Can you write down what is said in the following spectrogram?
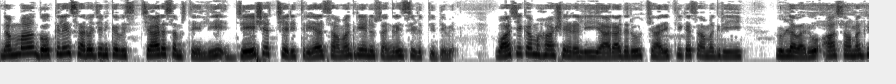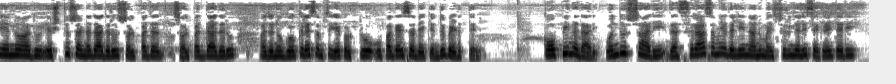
ನಮ್ಮ ಗೋಖಲೆ ಸಾರ್ವಜನಿಕ ವಿಚಾರ ಸಂಸ್ಥೆಯಲ್ಲಿ ದೇಶ ಚರಿತ್ರೆಯ ಸಾಮಗ್ರಿಯನ್ನು ಸಂಗ್ರಹಿಸಿಡುತ್ತಿದ್ದೇವೆ. ವಾಚಕ ಮಹಾಶಯರಲ್ಲಿ ಯಾರಾದರೂ ಚಾರಿತ್ರಿಕ ಸಾಮಗ್ರಿಯುಳ್ಳವರು ಆ ಸಾಮಗ್ರಿಯನ್ನು ಅದು ಎಷ್ಟು ಸಣ್ಣದಾದರೂ ಸ್ವಲ್ಪದ, ಸ್ವಲ್ಪದ್ದಾದರೂ ಅದನ್ನು ಗೋಖಲೆ ಸಂಸ್ಥೆಗೆ ಕೊಟ್ಟು ಉಪಕರಿಸಬೇಕೆಂದು ಬೇಡುತ್ತೇನೆ. ಕೋಪಿನ ದಾರಿ. ಒಂದು ಸಾರಿ ದಸರಾ ಸಮಯದಲ್ಲಿ ನಾನು ಮೈಸೂರಿನಲ್ಲಿ ಸೆಕ್ರೆಟರಿ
